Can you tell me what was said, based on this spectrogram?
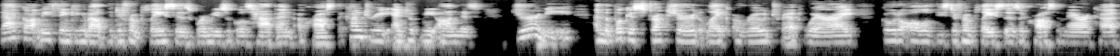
that got me thinking about the different places where musicals happen across the country and took me on this journey. And the book is structured like a road trip where I go to all of these different places across America.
